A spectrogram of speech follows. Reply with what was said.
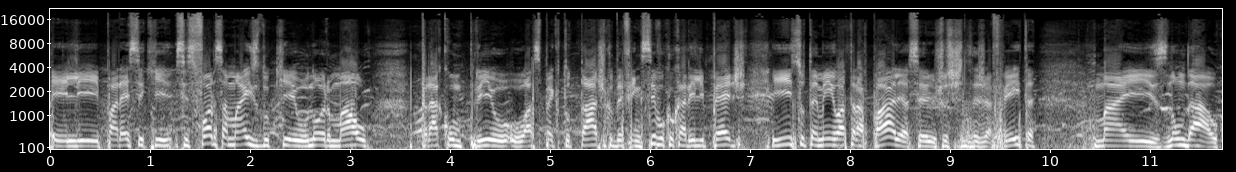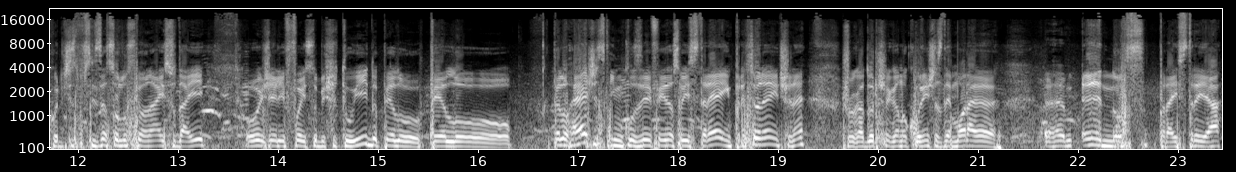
ele parece que se esforça mais do que o normal para cumprir o, o, aspecto tático defensivo que o Carilli pede, e isso também o atrapalha, se justiça seja feita. mas não dá. O Corinthians precisa solucionar isso daí. Hoje ele foi substituído pelo, pelo, pelo Regis, que inclusive fez a sua estreia. Impressionante, né? O jogador chegando no Corinthians demora uh, anos para estrear.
